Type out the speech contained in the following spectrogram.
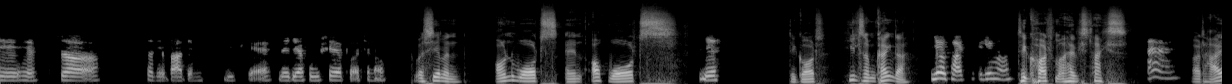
Øh, så, så det er bare dem, vi skal vælge at fokusere på at tage med. Hvad siger man? Onwards and upwards. Yes. Det er godt. Hils omkring dig. Jo tak, i lige måde. Det er godt, Maja. Vi snakkes. Hej. Godt, hej.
